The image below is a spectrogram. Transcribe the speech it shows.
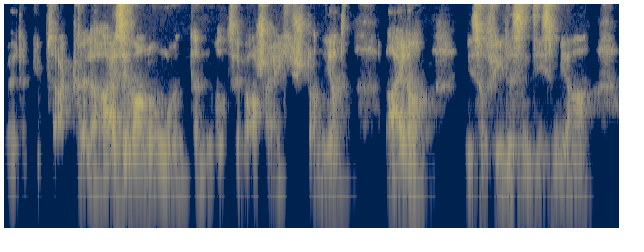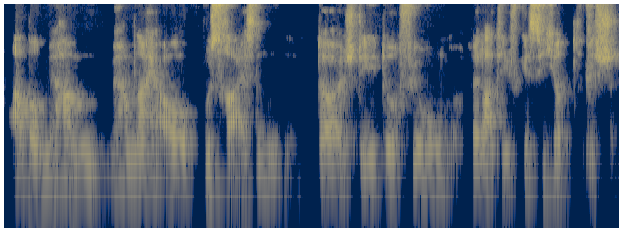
weil da gibt es aktuelle Reisewarnungen und dann wird sie wahrscheinlich storniert. Leider, wie so vieles in diesem Jahr. Aber wir haben, wir haben nachher auch Busreisen. Da ist die Durchführung relativ gesichert. Ist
